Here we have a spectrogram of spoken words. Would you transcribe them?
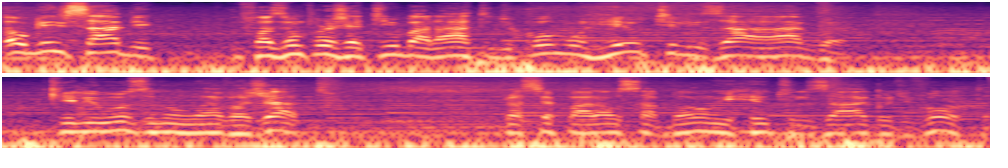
alguém sabe fazer um projetinho barato de como reutilizar a água que ele usa no lava-jato para separar o sabão e reutilizar a água de volta?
